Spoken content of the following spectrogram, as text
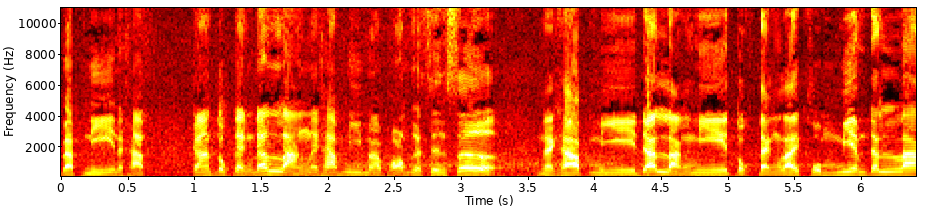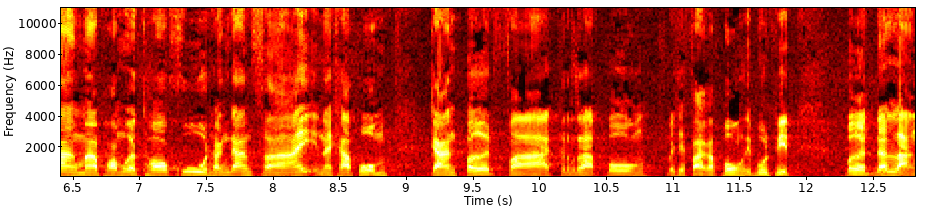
แบบนี้นะครับการตกแต่งด้านหลังนะครับมีมาพร้อมกับเซ็นเซอร์ นะครับ มีด้านหลังมีตกแต่งลายโครเมียมด้านล่างมาพร้อมกับท่อคู่ทางด้านซ้ายนะครับผม การเปิดฝากระโปรงไม่ใช่ฝากระโปรงสิพูดผิด เปิดด้านหลัง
